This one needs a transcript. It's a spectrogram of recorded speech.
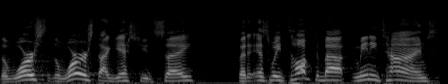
the worst of the worst, I guess you'd say. But as we talked about many times,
